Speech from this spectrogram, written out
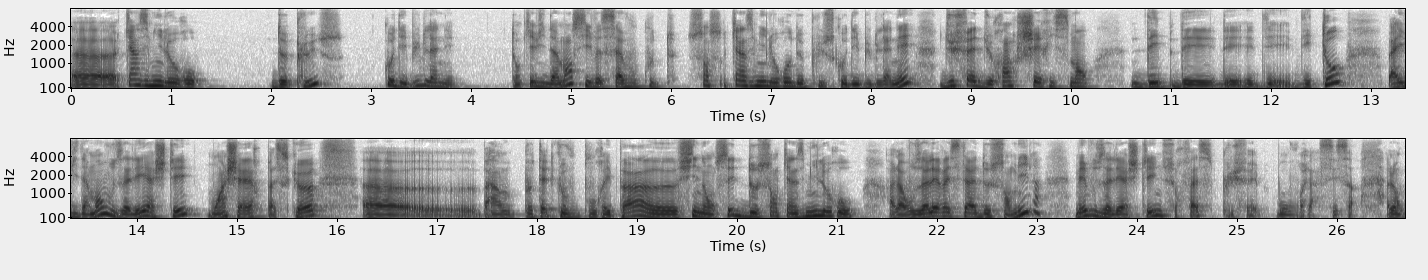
15 euh, 000 euros de plus qu'au début de l'année. Donc évidemment, si ça vous coûte 15 000 euros de plus qu'au début de l'année, du fait du renchérissement des, taux, bah, évidemment, vous allez acheter moins cher parce que euh, ben, peut-être que vous ne pourrez pas euh, financer 215 000 euros. Alors vous allez rester à 200 000, mais vous allez acheter une surface plus faible. Bon, voilà, c'est ça. Alors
